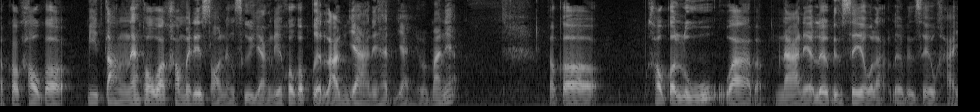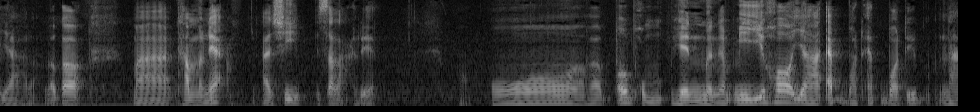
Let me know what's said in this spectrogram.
แล้วก็เขาก็มีตังนะ เพราะว่าเขาไม่ได้สอนหนังสืออย่างเดียวเขาก็เปิดร้านยาในหัดใหญ่ประมาณเนี้ยแล้วก็เขาก็รู้ว่าแบบน้าเนี่ยเลิกเป็นเซลล์แล้วเลิกเป็นเซลล์ขายยาแล้ว แล้วก็มาทำแบบเนี้ย อาชีพอิสระเลยโอ้ครับโอ้ผมเห็นเหมือนกับมียี่ห้อยาแอปบอทแอปบอทที่น้า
